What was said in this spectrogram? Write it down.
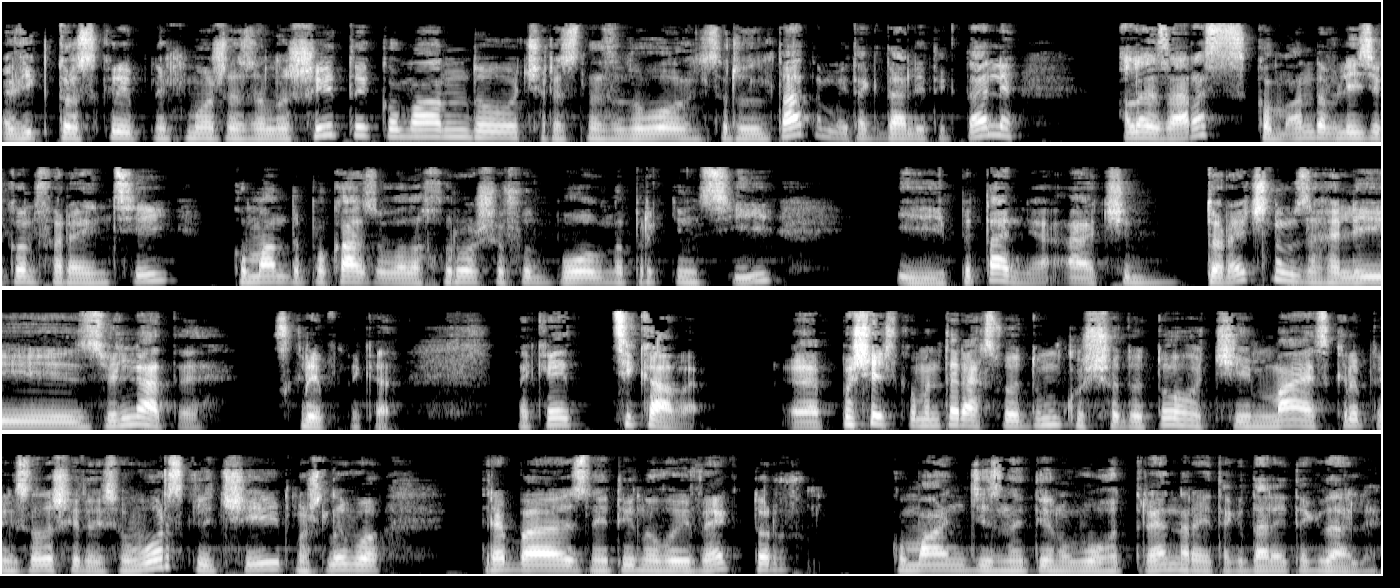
Віктор Скрипник може залишити команду через незадоволеність результатами і так далі. і так далі. Але зараз команда в лізі конференцій, команда показувала хороший футбол наприкінці. І питання: а чи доречно взагалі звільняти скрипника? Таке цікаве. Е, пишіть в коментарях свою думку щодо того, чи має скрипник залишитися у Ворсклі, чи, можливо, Треба знайти новий вектор команді, знайти нового тренера і так далі. і так далі.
